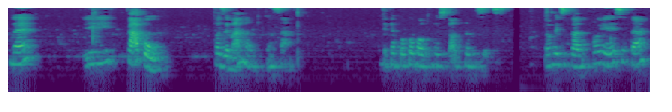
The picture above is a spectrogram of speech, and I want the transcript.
né? E acabou. Vou fazer mais não, tô cansada. Daqui a pouco eu volto o resultado pra vocês. Então o resultado foi esse, tá?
